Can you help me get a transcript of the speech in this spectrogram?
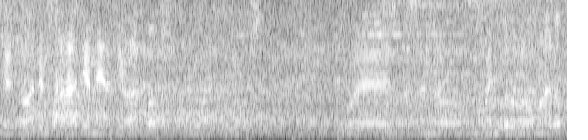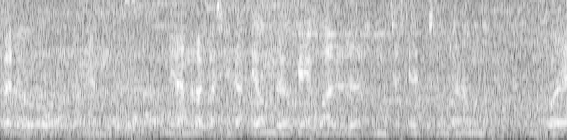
que toda temporada tiene altibajos, igual estamos pues pasando un momento malo, pero también mirando la clasificación veo que igual los últimos seis que en el mundo pues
